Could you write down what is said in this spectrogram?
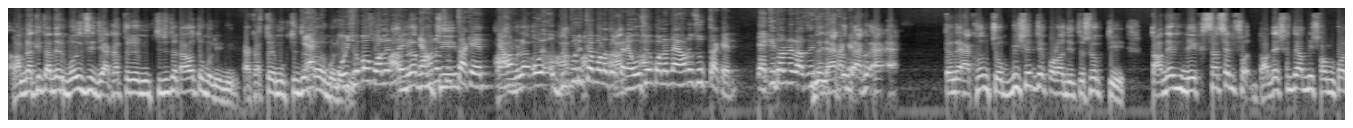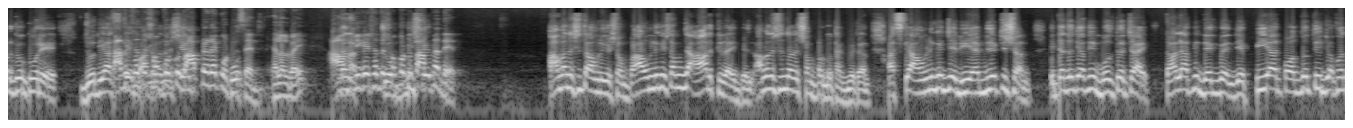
আমরা কি তাদের বলছি যে একাত্তরের মুক্তিযুদ্ধ তাও তো বলিনি? একাত্তরের বলিনি। বলেন এখনও চুপ থাকেন আমরা- ওই বিপরীতে বলা দরকার ওইসব বলেন না এখনও চুপ থাকেন। একই ধরনের রাজনীতি থাকেন। এখন- চব্বিশের যে পরাজিত শক্তি তাদের নেক্সাসের তাদের সাথে আপনি সম্পর্ক করে যদি আজকে আপনারা করতেছেন হেলাল ভাই। আওয়ামী লীগের সাথে সম্পর্ক আপনাদের। আমাদের সাথে আওয়ামী লীগের সম্পর্ক আওয়ামী লীগের সাথে আর রাইভেল আমাদের সাথে সম্পর্ক থাকবে কেন? আজকে আওয়ামী লীগের যে রিহ্যাবিলিটেশন এটা যদি আপনি বলতে চাই তাহলে আপনি দেখবেন যে পিআর পদ্ধতি যখন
